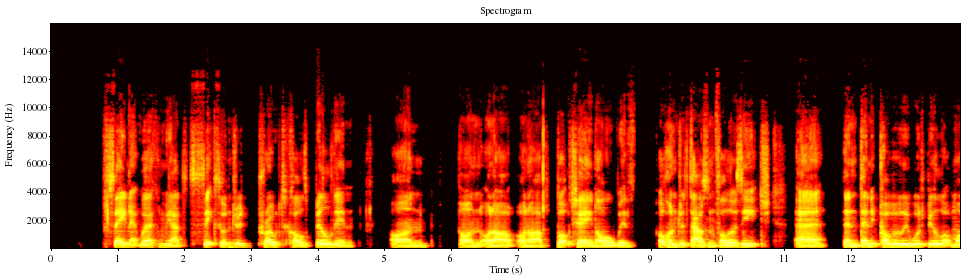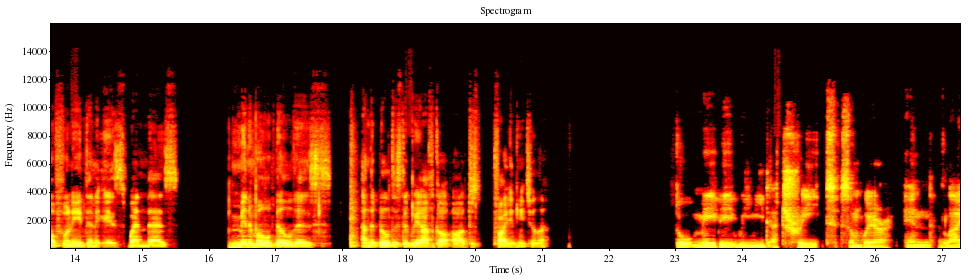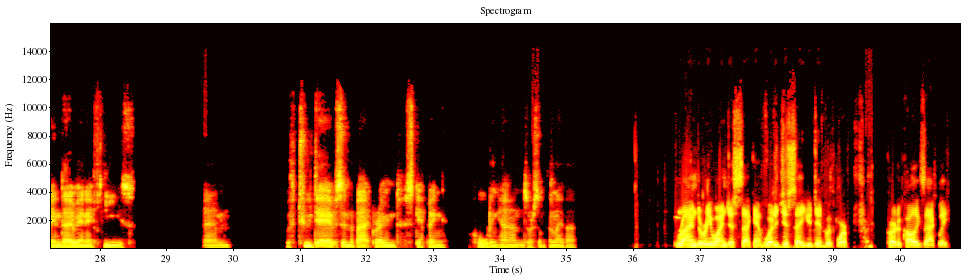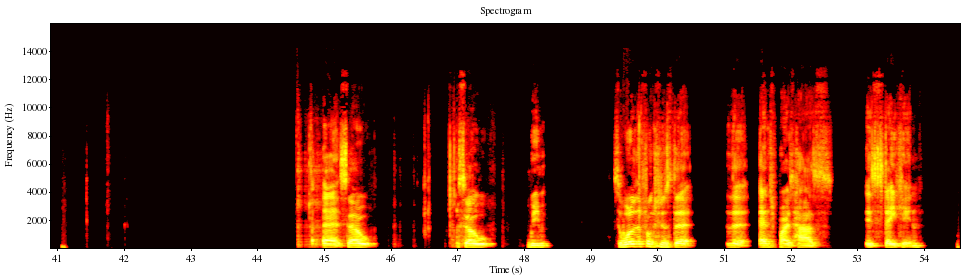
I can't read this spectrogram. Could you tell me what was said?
Sei network, and we had six hundred protocols building on on on our on our blockchain, all with hundred thousand followers each, uh, then then it probably would be a lot more funny than it is when there's minimal builders, and the builders that we have got are just fighting each other. So maybe we need a trait somewhere in Lion DAO NFTs, um, with two devs in the background skipping, holding hands, or something like that. Ryan, to rewind just a second, what did you say you did with Warp Protocol exactly? Uh, so, so we, so one of the functions that the enterprise has is staking,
